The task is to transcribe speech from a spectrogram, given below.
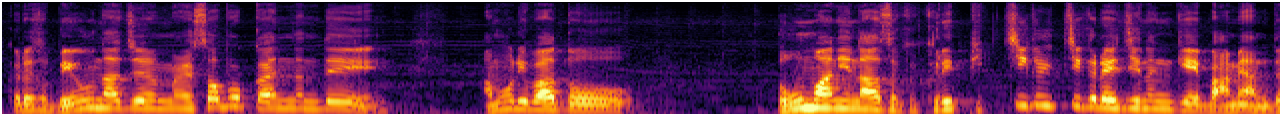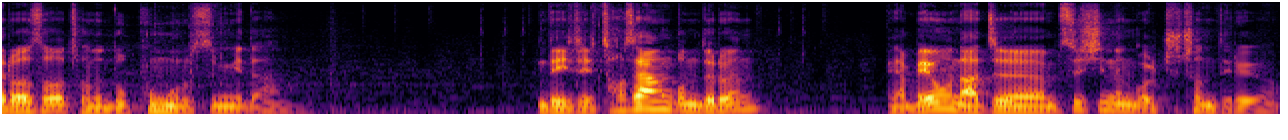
그래서 매우 낮음을 써볼까 했는데 아무리 봐도 너무 많이 나와서 그 그래픽 찌글찌글해지는 게 마음에 안 들어서 저는 높음으로 씁니다. 근데 이제 저사양 분들은 그냥 매우 낮음 쓰시는 걸 추천드려요.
